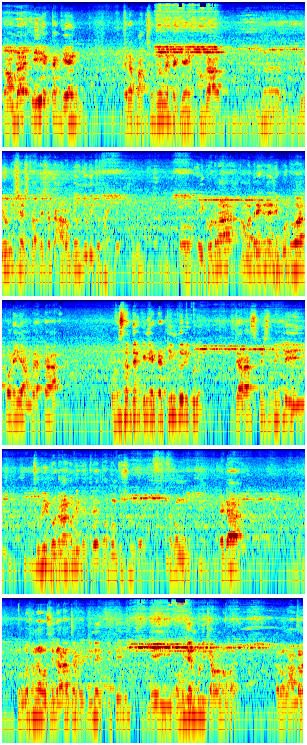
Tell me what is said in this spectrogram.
তো আমরা এই একটা গ্যাং এরা পাঁচ ছজন একটা গ্যাং। আমরা দৃঢ় বিশ্বাস তাদের সাথে আরও কেউ জড়িত থাকবে। তো এই ঘটনা আমাদের এখানে রিপোর্ট হওয়ার পরেই আমরা একটা অফিসারদেরকে নিয়ে একটা টিম তৈরি করি, যারা স্পেসিফিকলি এই চুরির ঘটনাগুলির ক্ষেত্রে তদন্ত শুরু করে। এবং এটা পূর্ব থানার ওসি রানা চ্যাটার্জির নেতৃত্বেই এই অভিযানগুলি চালানো হয়। এবং আমরা,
